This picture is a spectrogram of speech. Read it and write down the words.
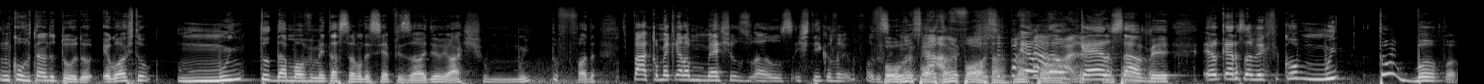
Encurtando tudo, eu gosto muito da movimentação desse episódio. Eu acho muito foda. Tipo, ah, como é que ela mexe os, os stickers? Eu Foda-se. Não Foda-se. importa, não importa. Não Eu importa. não Caralho, quero não importa. saber. Eu quero saber que ficou muito bom, pô.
